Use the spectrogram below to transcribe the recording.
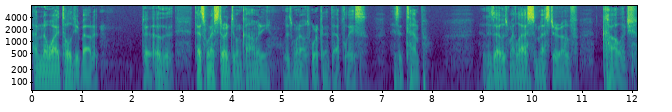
I don't know why I told you about it. Other, that's when I started doing comedy. Was when I was working at that place as a temp, because that was my last semester of college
